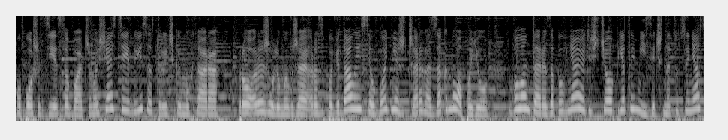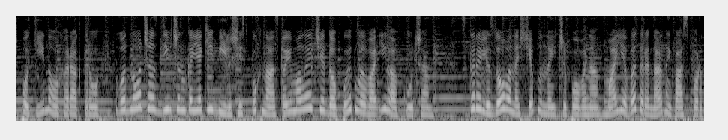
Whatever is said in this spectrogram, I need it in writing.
У пошуці собачого щастя і дві сестрички Мухтара. Про рижулю ми вже розповідали. Сьогодні ж черга за кнопою. Волонтери запевняють, що п'ятимісячне цуценя спокійного характеру. Водночас дівчинка, як і більшість пухнастої малечі, допитлива і гавкуча. Стерилізована, щеплена і чипована, має ветеринарний паспорт.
